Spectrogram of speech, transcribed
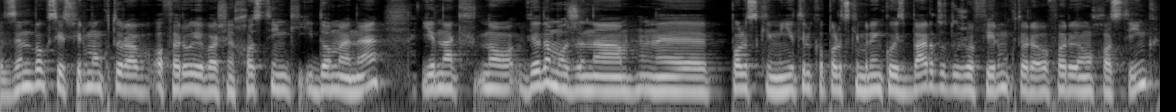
Zenbox jest firmą, która oferuje właśnie hosting i domenę, jednak no, wiadomo, że na e, polskim i nie tylko polskim rynku jest bardzo dużo firm, które oferują hosting.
